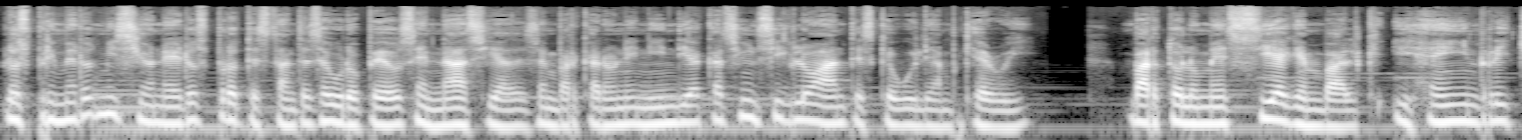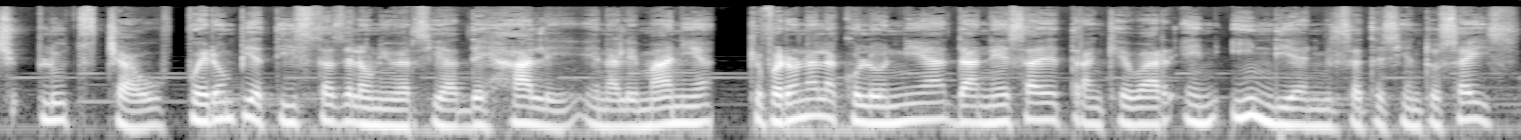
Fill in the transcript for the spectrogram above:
Los primeros misioneros protestantes europeos en Asia desembarcaron en India casi un siglo antes que William Carey. Bartolomé Siegenbalg y Heinrich Plutschau fueron pietistas de la Universidad de Halle en Alemania que fueron a la colonia danesa de Tranquebar en India en 1706.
